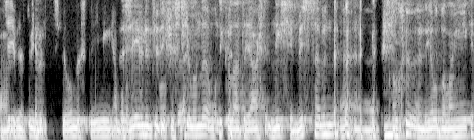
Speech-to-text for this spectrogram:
27 verschillende streaming-abonnementen. 27 verschillende, want ik wil uiteraard niks gemist hebben. ook een heel belangrijke.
